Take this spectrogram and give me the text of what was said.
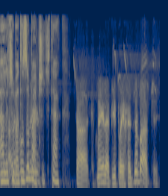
ale trzeba to zobaczyć, jest, tak. Tak, najlepiej pojechać zobaczyć.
